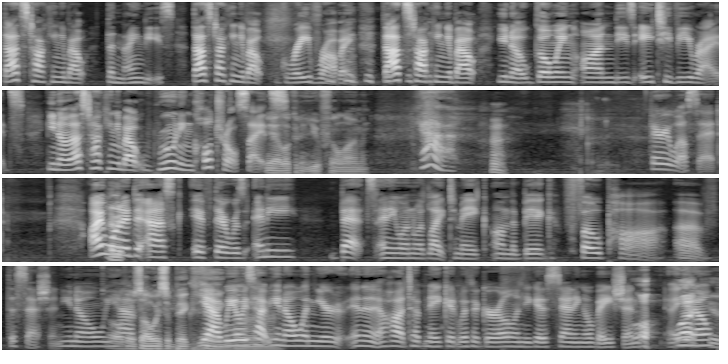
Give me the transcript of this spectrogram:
That's talking about the 90s. That's talking about grave robbing. that's talking about, you know, going on these ATV rides. You know, that's talking about ruining cultural sites. Yeah, looking at you, Phil Lyman. Yeah. Very well said. I wanted to ask if there was any bets anyone would like to make on the big faux pas of the session. You know, we Oh, have there's always a big thing. yeah, we always Uh, have you know when you're in a hot tub naked with a girl and you get a standing ovation. Oh, uh, you know,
